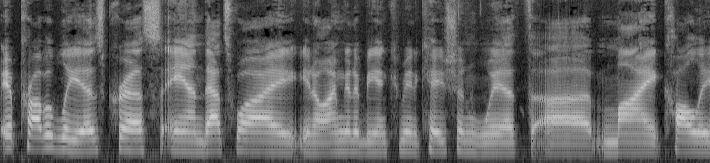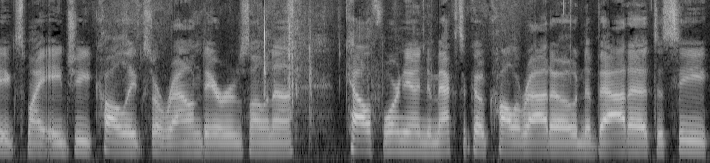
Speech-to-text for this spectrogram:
it probably is, Chris, and that's why you know I'm going to be in communication with uh, my colleagues, my AG colleagues around Arizona, California, New Mexico, Colorado, Nevada to see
